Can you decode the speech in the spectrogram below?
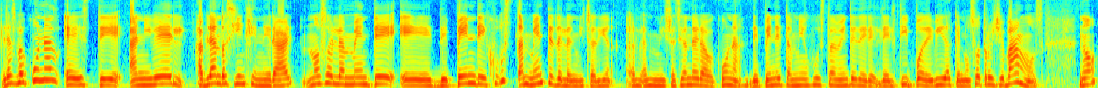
Las vacunas, este, a nivel, hablando así en general, no solamente eh, depende justamente de la administración, la administración de la vacuna, depende también justamente del, del tipo de vida que nosotros llevamos, ¿no?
